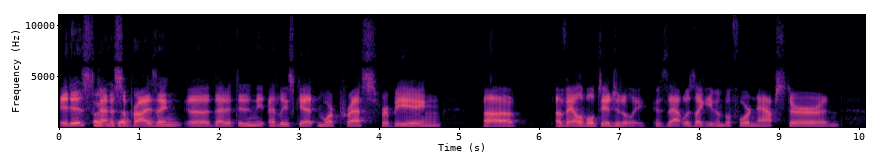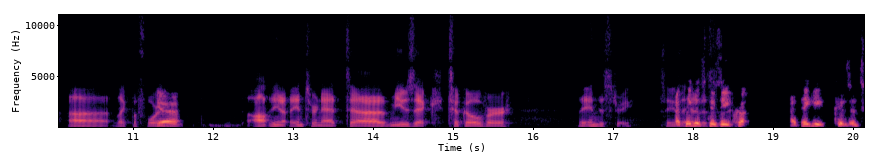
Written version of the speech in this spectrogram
It is But, kind of uh, surprising uh, that it didn't at least get more press for being uh, available digitally, because that was like even before Napster and uh, like before Yeah. all, you know internet uh, music took over the industry. So I think it's because he, I think he, because it's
